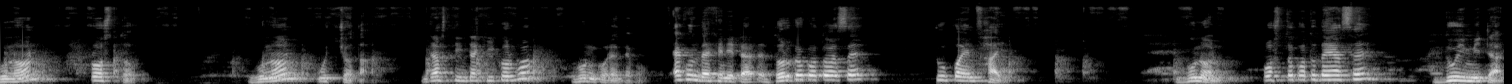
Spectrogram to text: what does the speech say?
গুণন প্রস্থ, গুণন উচ্চতা। জাস্ট তিনটা কি করব? গুণ করে দেব। এখন দেখেন এটার দৈর্ঘ্য কত আছে? টু পয়েন্ট ফাইভ গুণন। প্রস্থ কত দেয়া আছে? দুই মিটার।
